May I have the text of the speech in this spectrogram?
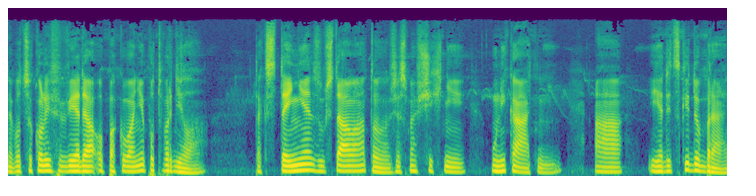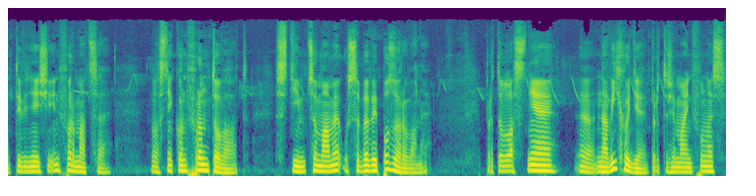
nebo cokoliv věda opakovaně potvrdila, tak stejně zůstává to, že jsme všichni unikátní a je vždycky dobré ty vnější informace vlastně konfrontovat s tím, co máme u sebe vypozorované. Proto vlastně eh, na východě, protože mindfulness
